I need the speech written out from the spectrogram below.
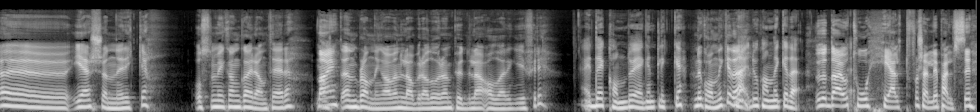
Eh, jeg skjønner ikke åssen vi kan garantere Nei. at en blanding av en labrador og en puddel er allergifri. Nei, det kan du egentlig ikke. Du kan ikke det. Nei, du kan ikke det. Det er jo to helt forskjellige pelser.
